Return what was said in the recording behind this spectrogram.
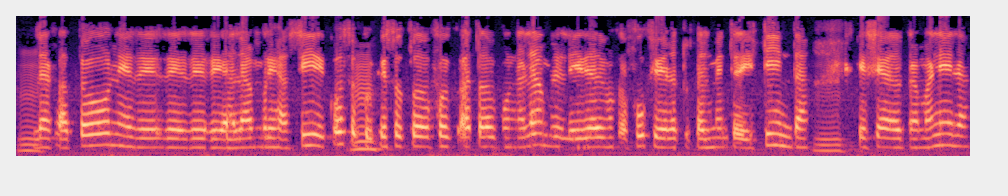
mm. de ratones, de, de, de, alambres así, de cosas, mm. porque eso todo fue atado con alambre, la idea de un refugio era totalmente distinta, mm. que sea de otra manera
